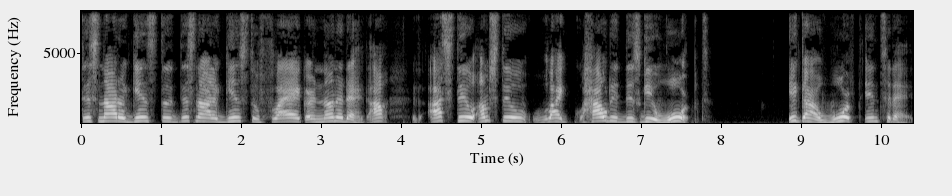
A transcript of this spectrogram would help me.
This not against the this not against the flag or none of that. I I still I'm still like how did this get warped? It got warped into that.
